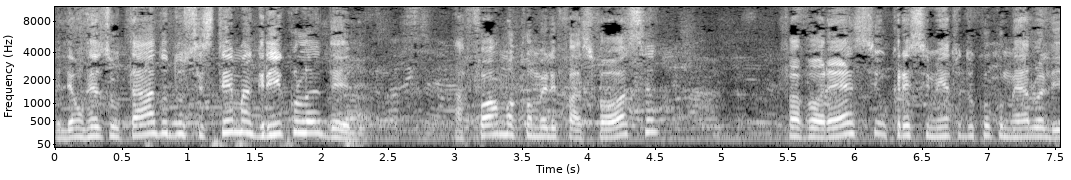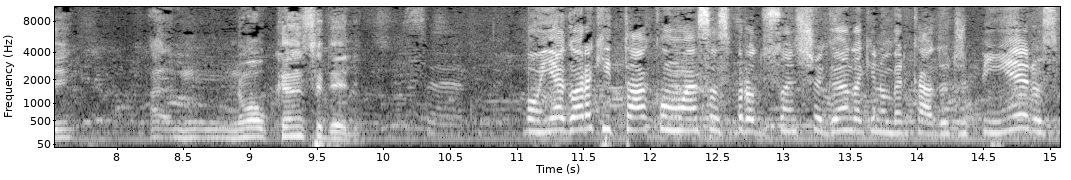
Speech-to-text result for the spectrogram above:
Ele é um resultado do sistema agrícola dele. A forma como ele faz roça favorece o crescimento do cogumelo ali, no alcance dele. Bom, e agora que está com essas produções chegando aqui no mercado de Pinheiros,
